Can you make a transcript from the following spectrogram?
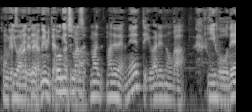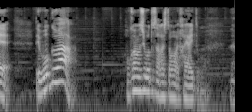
今月までだよねみたいな今。月まずままでだよねって言われるのがいい方で、で、僕は、他の仕事探した方が早いと思う。ね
